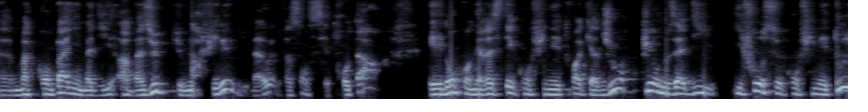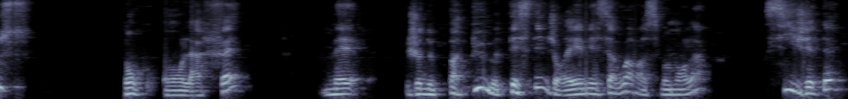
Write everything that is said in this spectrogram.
Euh, ma compagne m'a dit, ah bah zut, tu me l'as refilé. Je bah oui, de toute façon, c'est trop tard. Et donc on est resté confiné trois, quatre jours. Puis on nous a dit, il faut se confiner tous. Donc on l'a fait, mais je n'ai pas pu me tester. J'aurais aimé savoir à ce moment-là si j'étais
